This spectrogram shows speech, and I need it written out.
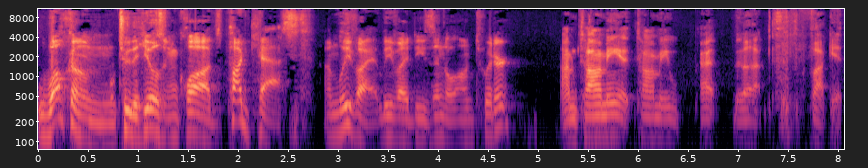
Welcome to the Heels and Quads podcast. I'm Levi at Levi D Zindel on Twitter. I'm Tommy at Tommy at uh, fuck it.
